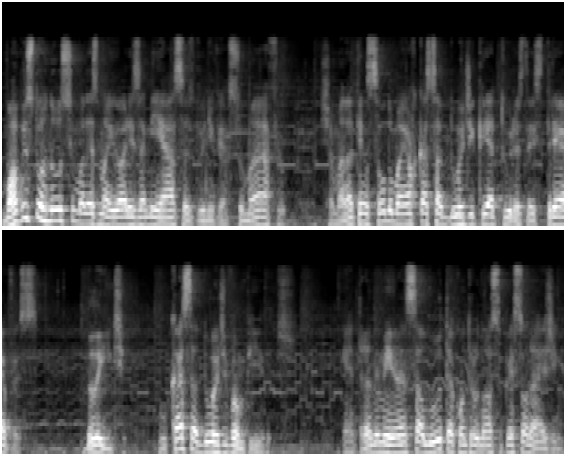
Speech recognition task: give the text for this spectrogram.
Morbius tornou-se uma das maiores ameaças do universo Marvel, chamando a atenção do maior caçador de criaturas das trevas, Blade, o caçador de vampiros. Entrando em meio a essa luta contra o nosso personagem,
